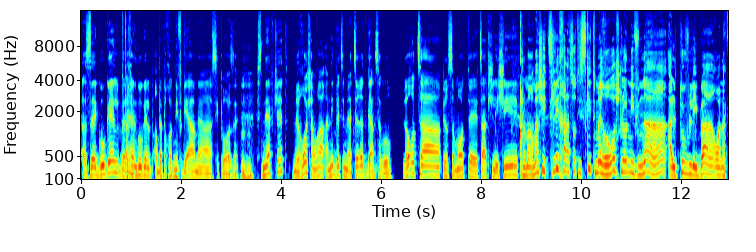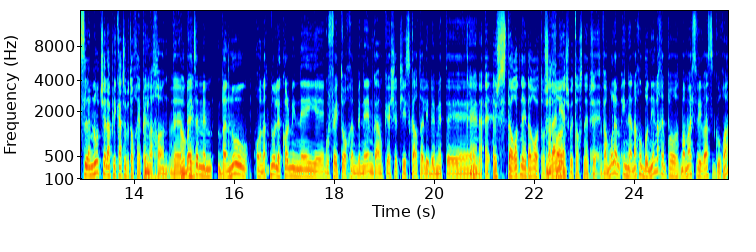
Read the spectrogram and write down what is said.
אז זה גוגל ולכן כן. גוגל הרבה פחות נפגעה מהסיפור הזה. מהמם. סנאפצ'אט מראש אמרה אני בעצם מייצרת גן סגור לא רוצה פרסומות אה, צד שלישי כלומר מה שהצליחה לעשות עסקית מראש לא נבנה על טוב ליבה או הנצלנות של האפליקציות בתוך אפל. נכון ובעצם הם בנו או נתנו לכל מיני אה, גופי תוכן ביניהם גם קשת שהזכרת לי באמת אה, כן, היו סדרות נהדרות או שעדיין נכון. יש בתוך סנאפצ'אט. ואמרו להם הנה אנחנו בונים לכם פה ממש סביבה סגורה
